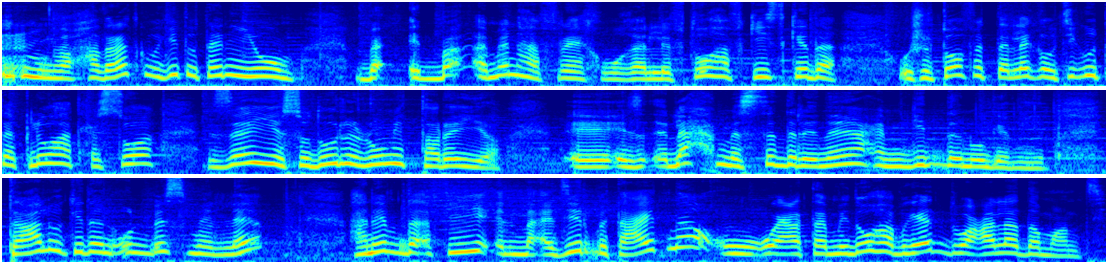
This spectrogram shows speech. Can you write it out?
لو حضراتكم جيتوا تاني يوم بق- اتبقى منها فراخ وغلفتوها في كيس كده وشيلتوها في التلاجة وتيجوا تاكلوها هتحسوها زي صدور الرومي الطرية. آه، لحم الصدر ناعم جدا وجميل. تعالوا كده نقول بسم الله. هنبدأ في المقادير بتاعتنا واعتمدوها بجد وعلى ضمانتي.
